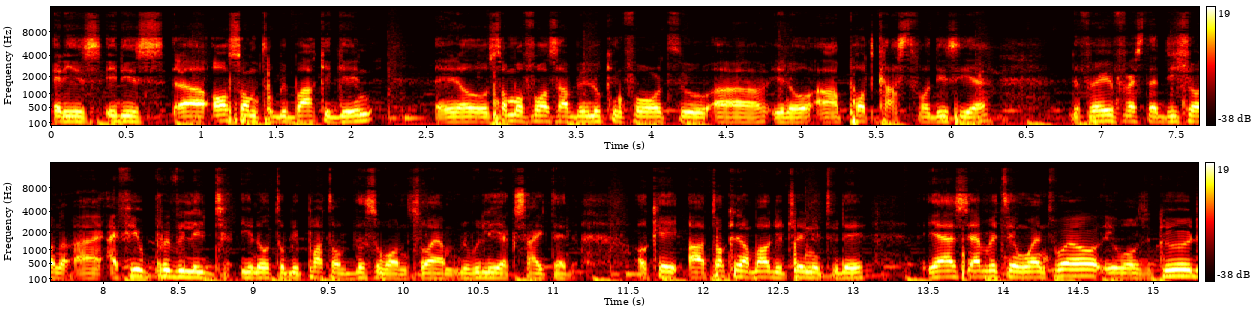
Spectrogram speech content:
It is it is uh, awesome to be back again. You know, some of us have been looking forward to uh, you know our podcast for this year. The very first edition, I, I feel privileged, you know, to be part of this one. So I'm really excited. Okay, uh, talking about the training today. Yes, everything went well. It was good.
